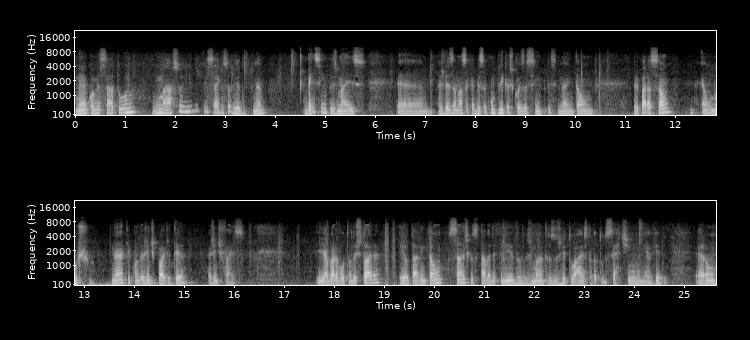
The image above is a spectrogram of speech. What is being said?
né, começar a turma em março e, e segue sua vida, né? bem simples, mas é, às vezes a nossa cabeça complica as coisas simples, né? Então, preparação é um luxo, né? Que quando a gente pode ter, a gente faz. E agora voltando à história, eu estava então, sânscrito estava definido, os mantras, os rituais, estava tudo certinho na minha vida. Era um,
